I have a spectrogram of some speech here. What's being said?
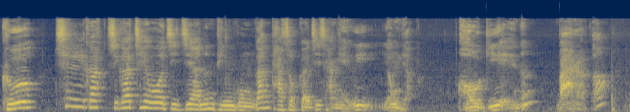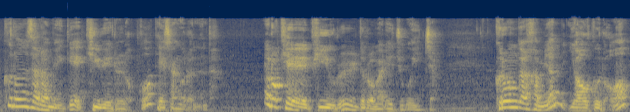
그 칠각지가 채워지지 않은 빈 공간 다섯 가지 장애의 영역 거기에는 마라가 그런 사람에게 기회를 얻고 대상을 얻는다. 이렇게 비유를 들어 말해주고 있죠. 그런가 하면 역으로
